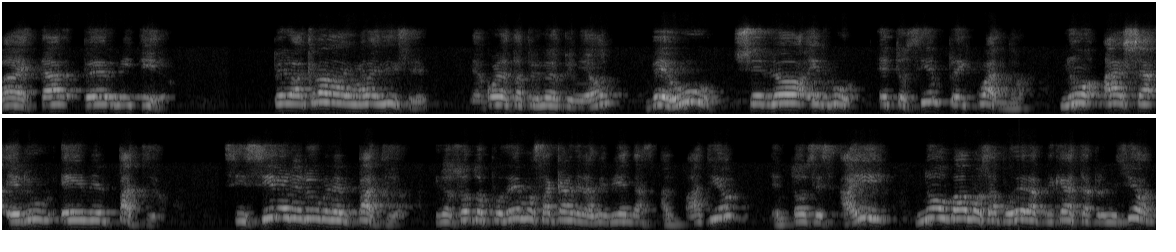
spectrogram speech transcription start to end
va a estar permitido. Pero aclara la dice, de acuerdo a esta primera opinión, Behu Shelo. Esto siempre y cuando no haya Erub en el patio. Si hicieron Erub en el patio y nosotros podemos sacar de las viviendas al patio, entonces ahí no vamos a poder aplicar esta permisión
